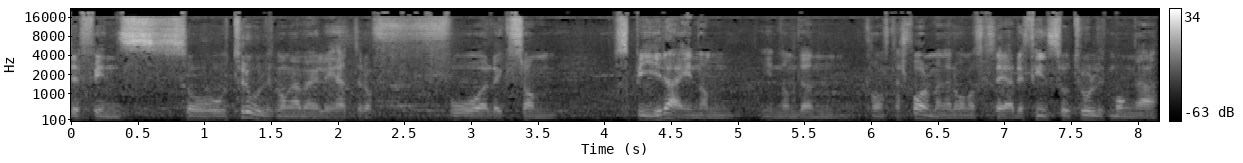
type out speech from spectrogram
det finns så otroligt många möjligheter att få liksom spira inom, inom den konstnärsformen eller vad man ska säga. Det finns så otroligt många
